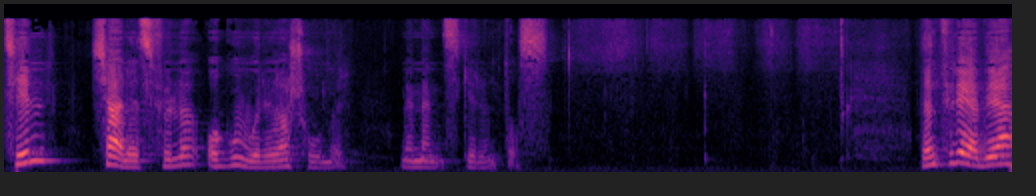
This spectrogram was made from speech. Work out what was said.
til kjærlighetsfulle og gode relasjoner med mennesker rundt oss. Tredje,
